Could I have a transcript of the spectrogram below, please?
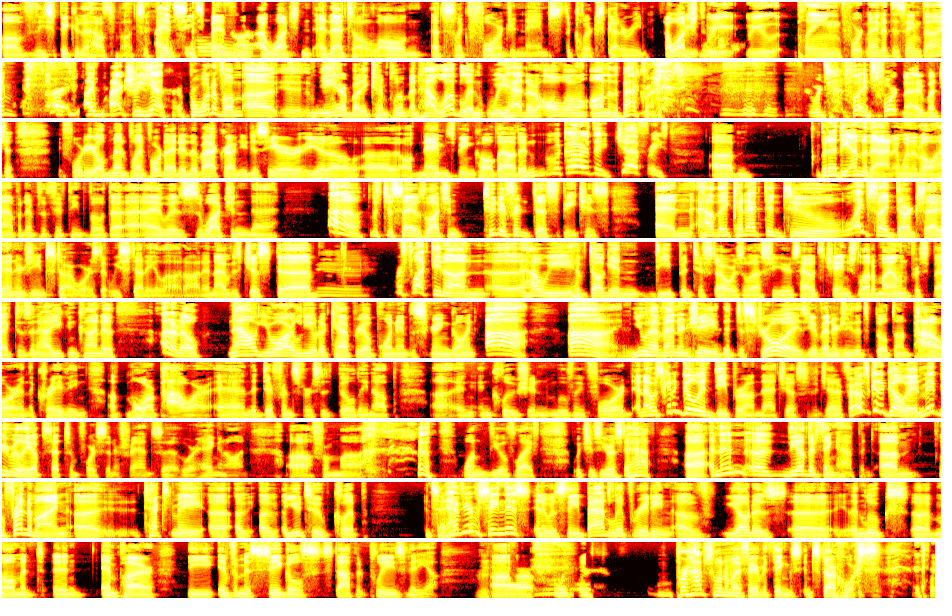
of the Speaker of the House votes. I had C-SPAN on. I watched. and That's a long. That's like 400 names. The clerk's got to read. I watched. Were you, were you were you playing Fortnite at the same time? I, I actually yes. For one of them, uh, me, our buddy Ken Plume, and Hal Lublin, we had it all on in the background. we're playing Fortnite. A bunch of forty-year-old men playing Fortnite in the background. You just hear, you know, uh, names being called out, and McCarthy, Jeffries. Um, but at the end of that, and when it all happened after the fifteenth vote, I, I was watching. Uh, I don't know. Let's just say I was watching two different uh, speeches and how they connected to light side, dark side energy in Star Wars that we study a lot on. And I was just uh, reflecting on uh, how we have dug in deep into Star Wars the last few years, how it's changed a lot of my own perspectives, and how you can kind of, I don't know, now you are Leo DiCaprio pointing at the screen going, ah, ah, you have energy that destroys. You have energy that's built on power and the craving of more power and the difference versus building up uh, and inclusion moving forward. And I was going to go in deeper on that, Joseph and Jennifer. I was going to go in, maybe really upset some Force Center fans uh, who are hanging on uh, from uh, one view of life, which is yours to have. Uh, and then uh, the other thing happened. Um, a friend of mine texted me a, a, a YouTube clip and said, "Have you ever seen this?" And it was the bad lip reading of Yoda's uh, and Luke's uh, moment in Empire, the infamous Seagulls "Stop It, Please" video, uh, which is perhaps one of my favorite things in Star Wars.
